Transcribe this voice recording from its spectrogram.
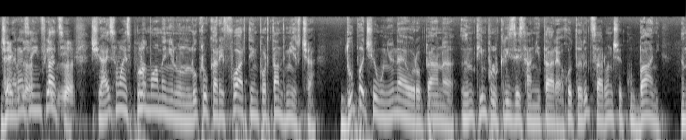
generează exact, inflație. Exact. Și hai să mai spunem oamenilor un lucru care e foarte important, Mircea. După ce Uniunea Europeană, în timpul crizei sanitare, a hotărât să arunce cu bani în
